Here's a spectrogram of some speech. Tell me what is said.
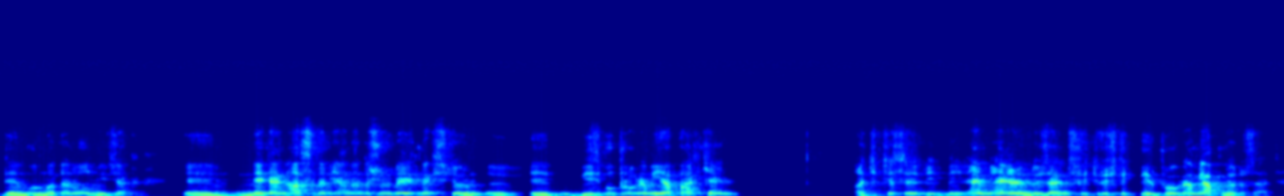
dem vurmadan olmayacak. E, neden? Aslında bir yandan da şunu belirtmek istiyorum. E, e, biz bu programı yaparken açıkçası en, en önemli özelliğimiz fütüristik bir program yapmıyoruz zaten.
